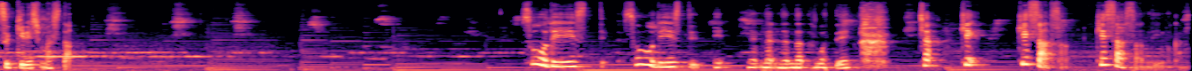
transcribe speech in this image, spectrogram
すっきりしました。そうですって、そうですって、え、な、な、な、待って。ちゃ、け、けささん、けささんでいいのかな。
